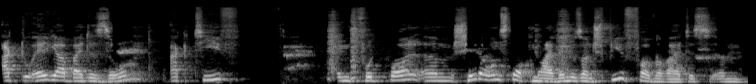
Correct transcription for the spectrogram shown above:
aktuell ja bei The Zone aktiv im Football. Ähm, schilder uns doch mal, wenn du so ein Spiel vorbereitest, ähm,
